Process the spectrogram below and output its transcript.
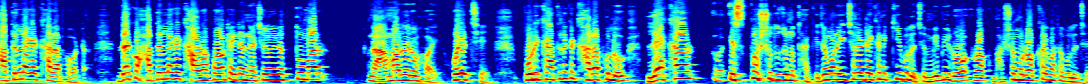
হাতের লাগে খারাপ হওয়াটা। দেখো, হাতের লাগে খারাপ হওয়াটা এটা ন্যাচারাল এটা তোমার না, আমাদেরও হয়, হয়েছে। পরীক্ষা হাতের লেখা খারাপ হলেও লেখার স্পষ্টতার জন্য থাকে। যেমন এই ছেলেটা এখানে কি বলেছে? মেবি রক, ভারসাম্য রক্ষার কথা বলেছে।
